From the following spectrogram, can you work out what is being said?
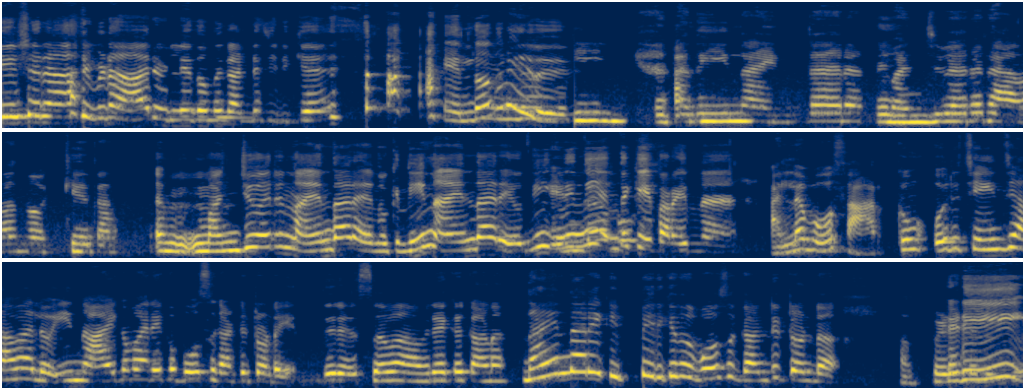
ഈശ്വര ഇവിടെ ആരുമില്ല ഇതൊന്ന് കണ്ടു ചിരിക്കാൻ എന്തോന്നാ ഇത് അത് ഈ നയൻതാര മഞ്ജുവാരാവാൻ നോക്കിയതാ. ഉം, വരെ നയൻതാരയെ നോക്കി. നീ നയൻതാരയോ? നീ നീ- നീ എന്തൊക്കെയാ പറയുന്നേ? അല്ല ബോസ് ആർക്കും ഒരു ചേഞ്ച് ആവാലോ. ഈ നായകമാരെയൊക്കെ ബോസ് കണ്ടിട്ടുണ്ടോ? എന്ത് രസമാ അവരെയൊക്കെ കാണാൻ. നയൻതാരയൊക്കെ ഇപ്പൊ ഇരിക്കുന്ന ബോസ് കണ്ടിട്ടുണ്ട്. അപ്പോഴേ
